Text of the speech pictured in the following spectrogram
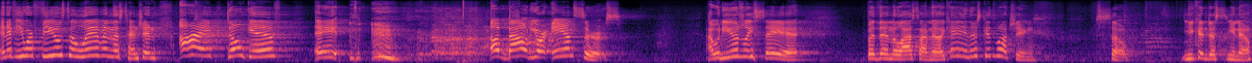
And if you refuse to live in this tension, I don't give a about your answers. I would usually say it, but then the last time they're like, hey, there's kids watching. So you can just, you know,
